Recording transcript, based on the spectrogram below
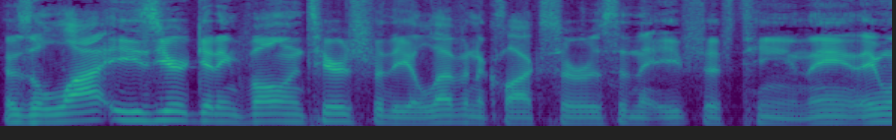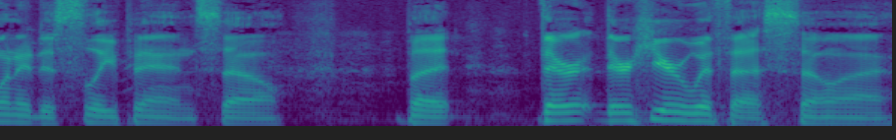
It was a lot easier getting volunteers for the 11 o'clock service than the 8:15. They they wanted to sleep in, so, but they're, they're here with us. So uh,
